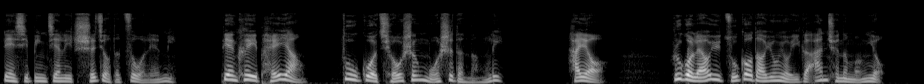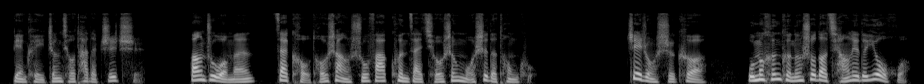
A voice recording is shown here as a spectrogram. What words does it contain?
练习，并建立持久的自我怜悯，便可以培养度过求生模式的能力。还有，如果疗愈足够到拥有一个安全的盟友，便可以征求他的支持，帮助我们在口头上抒发困在求生模式的痛苦。这种时刻，我们很可能受到强烈的诱惑。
